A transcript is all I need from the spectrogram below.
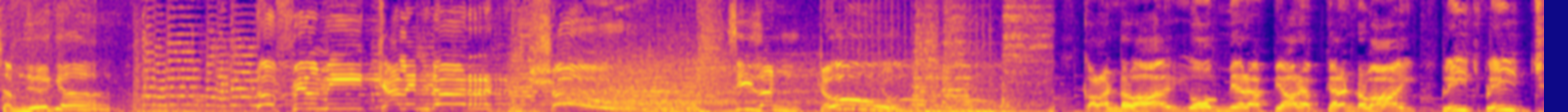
समझे क्या the filmy calendar show season two calendar भाई ओ मेरा प्यारा कैलेंडर भाई प्लीज़ प्लीज़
